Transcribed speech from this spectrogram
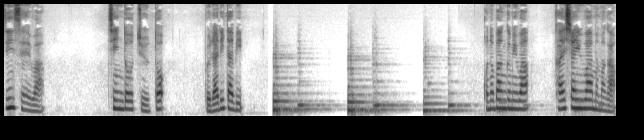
人生は珍道中とぶらり旅この番組は会社員ワーママが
